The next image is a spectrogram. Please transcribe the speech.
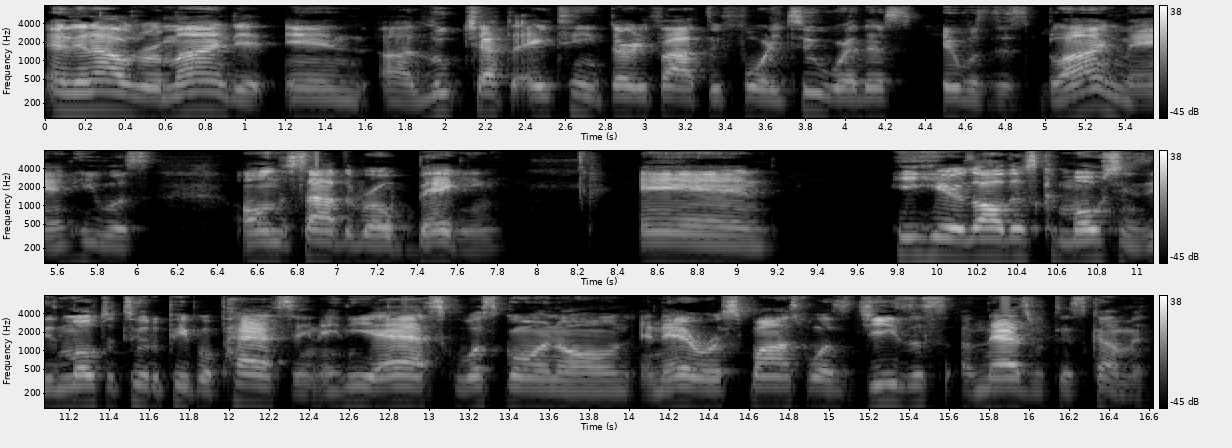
And then I was reminded in uh, Luke chapter 18, 35 through 42, where this it was this blind man. He was on the side of the road begging, and he hears all this commotion, these multitude of people passing, and he asks what's going on, and their response was Jesus of Nazareth is coming.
